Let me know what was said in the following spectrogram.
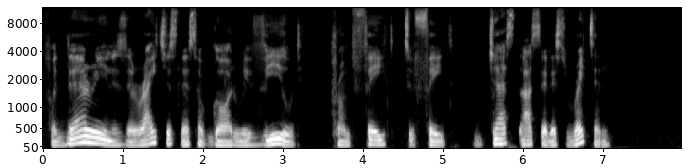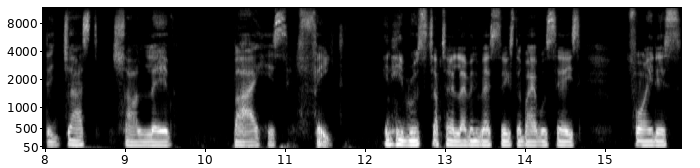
for therein is the righteousness of God revealed from faith to faith, just as it is written, the just shall live by his faith. In Hebrews chapter 11 verse 6, the Bible says, For it is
